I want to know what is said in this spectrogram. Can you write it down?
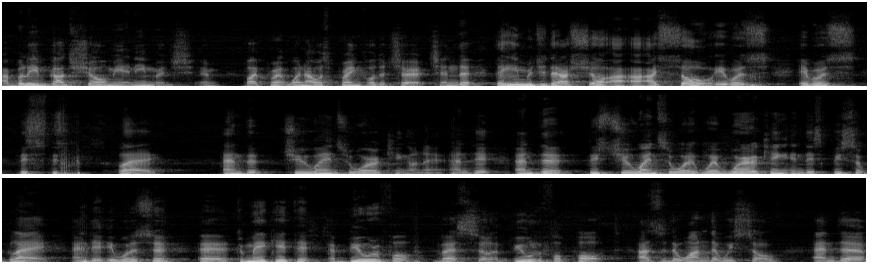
I believe God showed me an image. And by pray, when I was praying for the church. And the, the image that I, show, I, I saw, it was, it was this, this play and the two ends working on it. And, the, and the, these two ends were, were working in this piece of clay. And it, it was uh, uh, to make it a, a, beautiful vessel, a beautiful pot, as the one that we saw. And uh,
